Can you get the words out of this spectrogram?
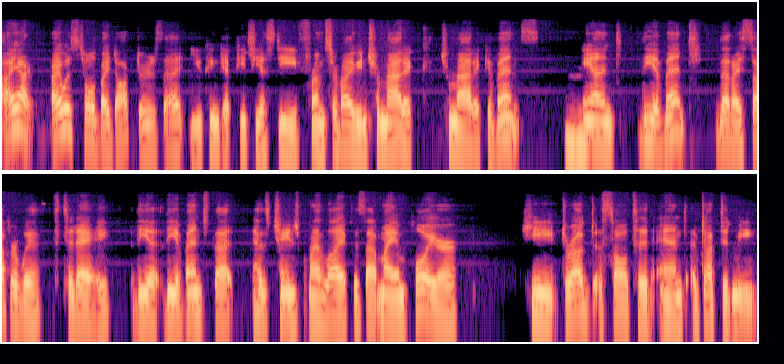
I I was told by doctors that you can get PTSD from surviving traumatic traumatic events. Mm-hmm. And the event that I suffer with today, the the event that has changed my life is that my employer he drugged, assaulted, and abducted me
